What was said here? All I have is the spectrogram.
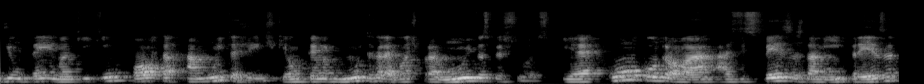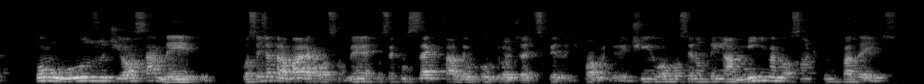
de um tema que, que importa a muita gente, que é um tema muito relevante para muitas pessoas, que é como controlar as despesas da minha empresa com o uso de orçamento. Você já trabalha com orçamento? Você consegue fazer o controle das despesas de forma direitinho ou você não tem a mínima noção de como fazer isso?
